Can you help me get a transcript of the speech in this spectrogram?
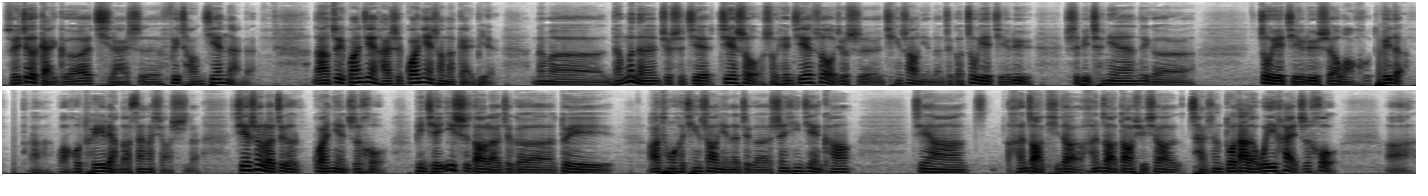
所以这个改革起来是非常艰难的。那最关键还是观念上的改变。那么能不能就是接接受？首先接受就是青少年的这个昼夜节律是比成年那个昼夜节律是要往后推的啊，往后推两到三个小时的。接受了这个观念之后，并且意识到了这个对儿童和青少年的这个身心健康。这样很早提到，很早到学校产生多大的危害之后，啊，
